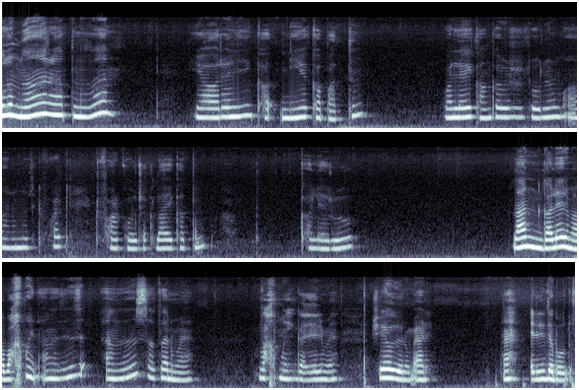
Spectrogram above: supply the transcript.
Oğlum ne yaptınız lan? Yarını ka- niye kapattın? Vallahi kanka özür diliyorum. Aramızdaki fark fark olacak. Like attım. Galeri. Lan galerime bakmayın. Anladınız, anladınız satarım ha. Bakmayın galerime. Şey oluyorum el. Heh eli de bulduk.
